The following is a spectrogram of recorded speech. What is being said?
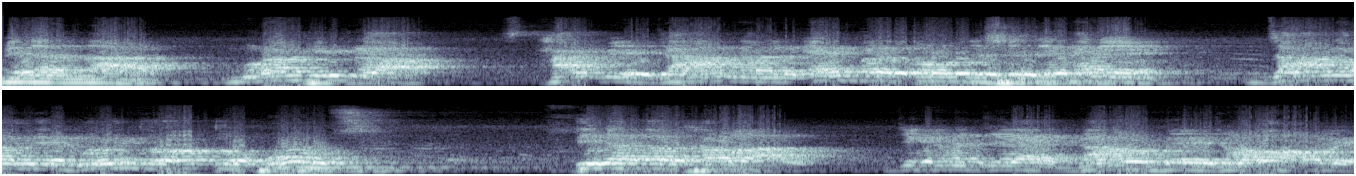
মিনান নার। মুনাফিকরা থাকবে জাহান্নামের একবারে তলদেশে, যেখানে জাহান্নামীদের গলিত রক্ত পুষ তিনাতার খাবার, যেখানে যে গাঢ় হয়ে জমা হবে,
